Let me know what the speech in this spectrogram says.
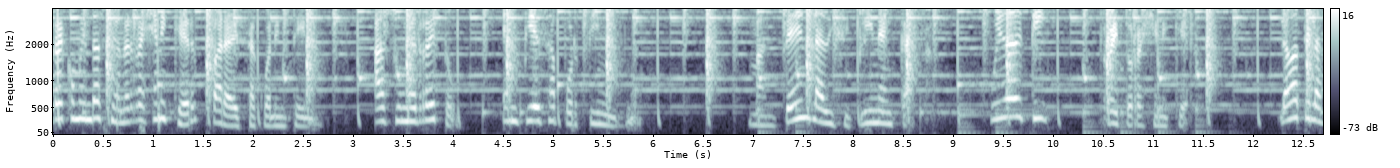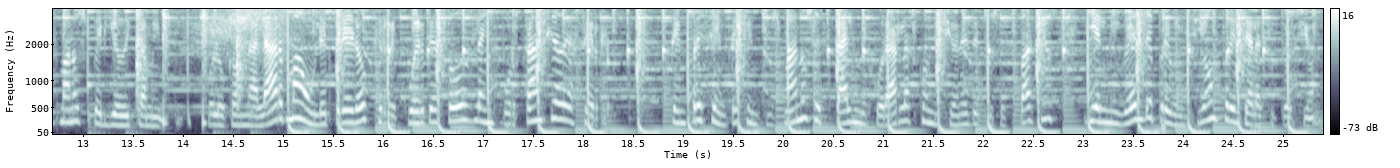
Recomendaciones Regeniker para esta cuarentena. Asume el reto. Empieza por ti mismo. Mantén la disciplina en casa. Cuida de ti. Reto Regeniker. Lávate las manos periódicamente. Coloca una alarma o un letrero que recuerde a todos la importancia de hacerlo. Ten presente que en tus manos está el mejorar las condiciones de tus espacios y el nivel de prevención frente a la situación.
